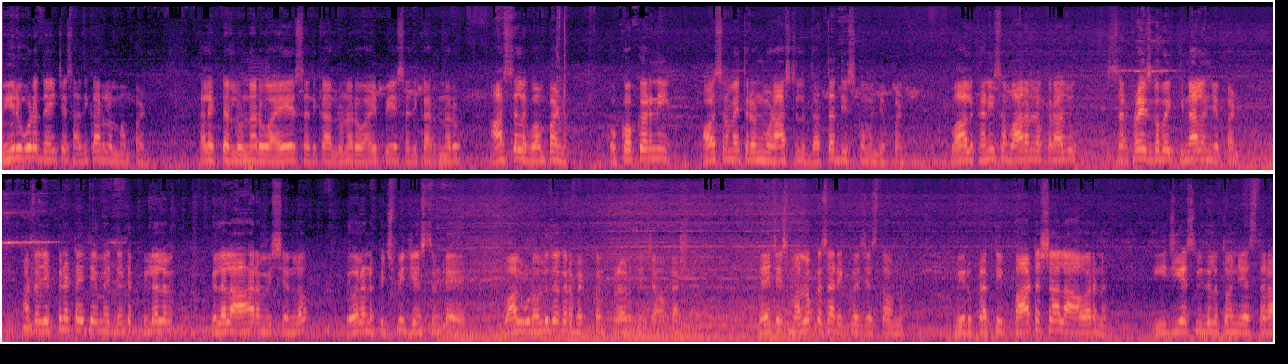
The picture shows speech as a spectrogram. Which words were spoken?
మీరు కూడా దయచేసి అధికారులను పంపండి. కలెక్టర్లు ఉన్నారు ఐఏఎస్ అధికారులు ఉన్నారు ఐపీఎస్ అధికారులు ఉన్నారు హాస్టల్కి పంపండి. ఒక్కొక్కరిని అవసరమైతే రెండు మూడు హాస్టల్ దత్తత తీసుకోమని చెప్పండి. వాళ్ళు కనీసం వారంలో ఒక రాజు సర్ప్రైజ్గా పోయి తినాలని చెప్పండి. అట్లా చెప్పినట్టయితే ఏమైందంటే పిల్లల పిల్లల ఆహారం విషయంలో ఎవరైనా పిచ్చి పిచ్చి చేస్తుంటే వాళ్ళు కూడా ఒళ్ళు దగ్గర పెట్టుకొని ప్రవర్తించే అవకాశం దయచేసి మళ్ళొక్కసారి రిక్వెస్ట్ చేస్తా ఉన్నా మీరు ప్రతి పాఠశాల ఆవరణ ఈజీఎస్ నిధులతో చేస్తారా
